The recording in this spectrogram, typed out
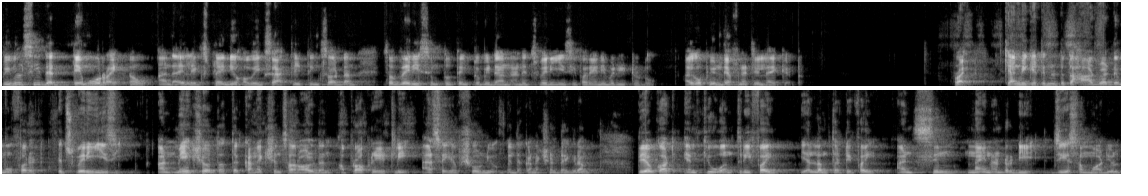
We will see the demo right now and I'll explain you how exactly things are done. A very simple thing to be done and it's very easy for anybody to do. I hope you'll definitely like it. Right, can we get into the hardware demo for it? It's very easy and make sure that the connections are all done appropriately as I have shown you in the connection diagram. We have got MQ135, LM35 and SIM900A GSM module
